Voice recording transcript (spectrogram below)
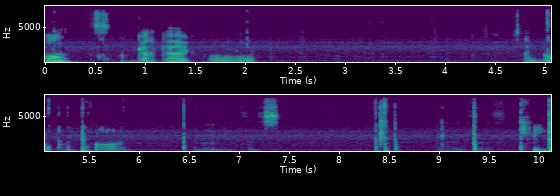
Font, I'm going to go for say 0.5 millimeters. Okay, so keep.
